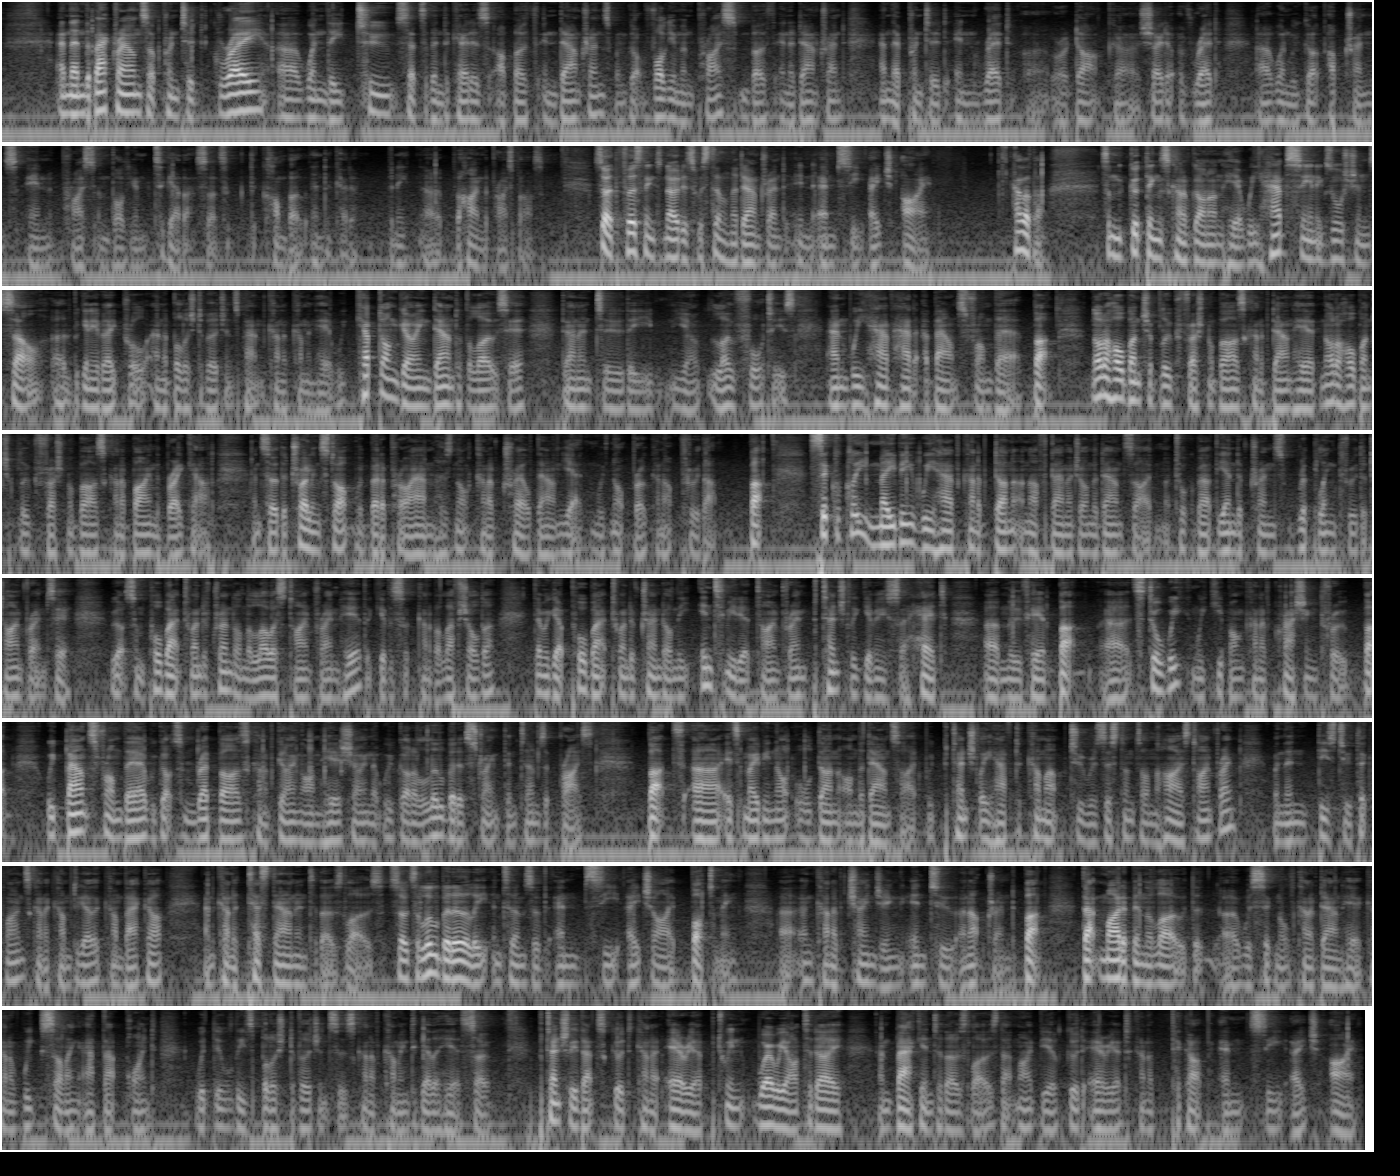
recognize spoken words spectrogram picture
And then the backgrounds are printed grey uh, when the two sets of indicators are both in downtrends, we've got volume and price both in a downtrend, and they're printed in red uh, or a dark uh, shader of red uh, when we've got uptrends in price and volume together. So that's a, the combo indicator beneath, uh, behind the price bars. So the first thing to note is we're still in a downtrend in MCHI. However, some good things kind of gone on here. We have seen exhaustion sell at the beginning of April and a bullish divergence pattern kind of come in here. We kept on going down to the lows here, down into the you know low 40s, and we have had a bounce from there. But not a whole bunch of blue professional bars kind of down here, not a whole bunch of blue professional bars kind of buying the breakout. And so the trailing stop with Better Pro Am has not kind of trailed down yet, and we've not broken up through that. But cyclically, maybe we have kind of done enough damage on the downside. And I talk about the end of trends rippling through the time frames here. We've got some pullback to end of trend on the lowest time frame here that gives us a kind of a left shoulder. Then we get pullback to end of trend on the intermediate time frame, potentially giving us a head uh, move here. But uh, it's still weak and we keep on kind of crashing through. But we bounce from there. We've got some red bars kind of going on here showing that we've got a little bit of strength in terms of price but uh, it's maybe not all done on the downside. We potentially have to come up to resistance on the highest time frame when then these two thick lines kind of come together, come back up and kind of test down into those lows. So it's a little bit early in terms of MCHI bottoming uh, and kind of changing into an uptrend, but that might have been the low that uh, was signaled kind of down here, kind of weak selling at that point with all these bullish divergences kind of coming together here. So potentially that's good kind of area between where we are today and back into those lows. That might be a good area to kind of pick up MCHI.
